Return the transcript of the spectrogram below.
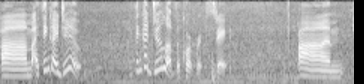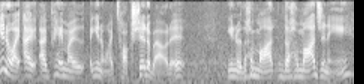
um, I think I do. I think I do love the corporate state. Um, you know, I, I, I pay my, you know, I talk shit about it. You know, the homo- the homogeny.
